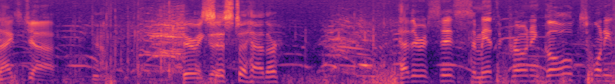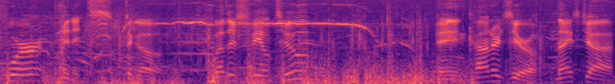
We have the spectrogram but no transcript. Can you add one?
Nice job. Yeah. Very Assist to Heather. Heather assists, Samantha Cronin goal, 24 minutes to go. Wethersfield 2 and Conard 0. Nice job.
